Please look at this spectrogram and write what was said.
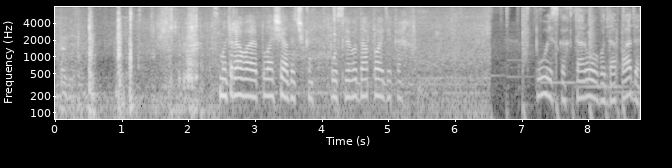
Выходи. Смотровая площадочка после водопадика. Поисках второго водопада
